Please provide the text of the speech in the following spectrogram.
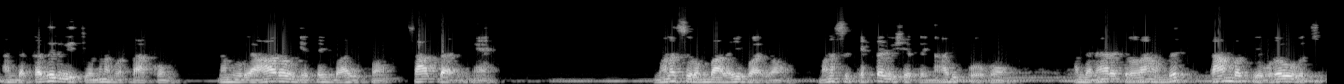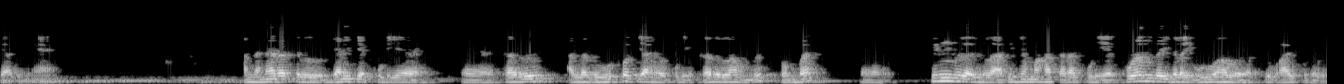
அந்த கதிர்வீச்சு வந்து நம்ம தாக்கும். நம்மளுடைய ஆரோக்கியத்தை பாதிக்கும். சாப்பிடாதீங்க. மனசு ரொம்ப அலைப்பாடும் மனசு கெட்ட விஷயத்தை நாடி போகும். அந்த நேரத்துலலாம் வந்து தாம்பத்திய உறவு வச்சுக்காதீங்க. அந்த நேரத்தில் ஜனிக்கக்கூடிய கரு அல்லது உற்பத்தியாகக்கூடிய கருலாம் வந்து ரொம்ப பின்விளைவுகளை அதிகமாக தரக்கூடிய குழந்தைகளை உருவாகுவதற்கு வாய்ப்புகள்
